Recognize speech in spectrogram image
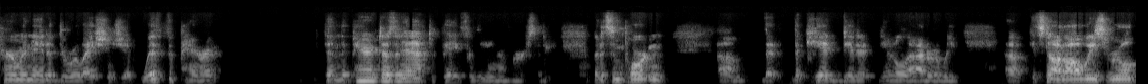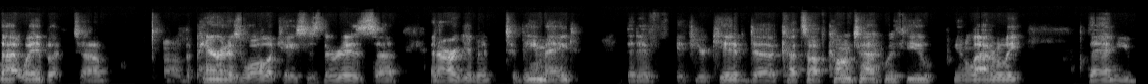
terminated the relationship with the parent, then the parent doesn't have to pay for the university. But it's important um, that the kid did it unilaterally. Uh, it's not always ruled that way, but uh, uh, the parent as wallet cases, there is uh, an argument to be made that if, if your kid uh, cuts off contact with you unilaterally, then you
